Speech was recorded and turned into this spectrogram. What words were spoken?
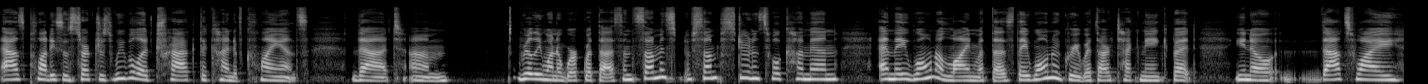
as Pilates instructors, we will attract the kind of clients that um, really want to work with us. And some some students will come in and they won't align with us. They won't agree with our technique, but you know, that's why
